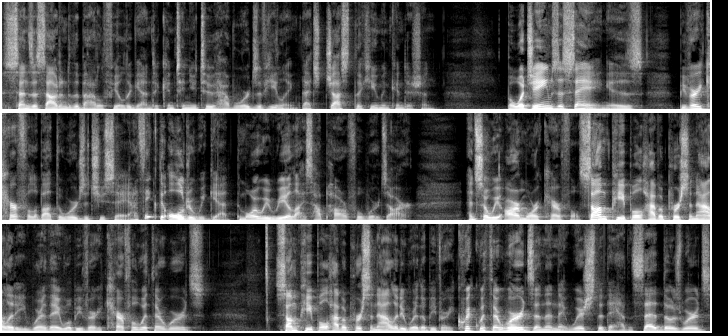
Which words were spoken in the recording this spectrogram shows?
sends us out into the battlefield again to continue to have words of healing. That's just the human condition. But what James is saying is be very careful about the words that you say. I think the older we get, the more we realize how powerful words are. And so we are more careful. Some people have a personality where they will be very careful with their words. Some people have a personality where they'll be very quick with their words and then they wish that they hadn't said those words.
